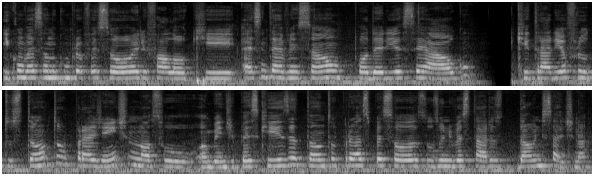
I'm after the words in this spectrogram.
E conversando com o professor, ele falou que essa intervenção poderia ser algo que traria frutos tanto para a gente no nosso ambiente de pesquisa, tanto para as pessoas, os universitários da Unicet, né?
